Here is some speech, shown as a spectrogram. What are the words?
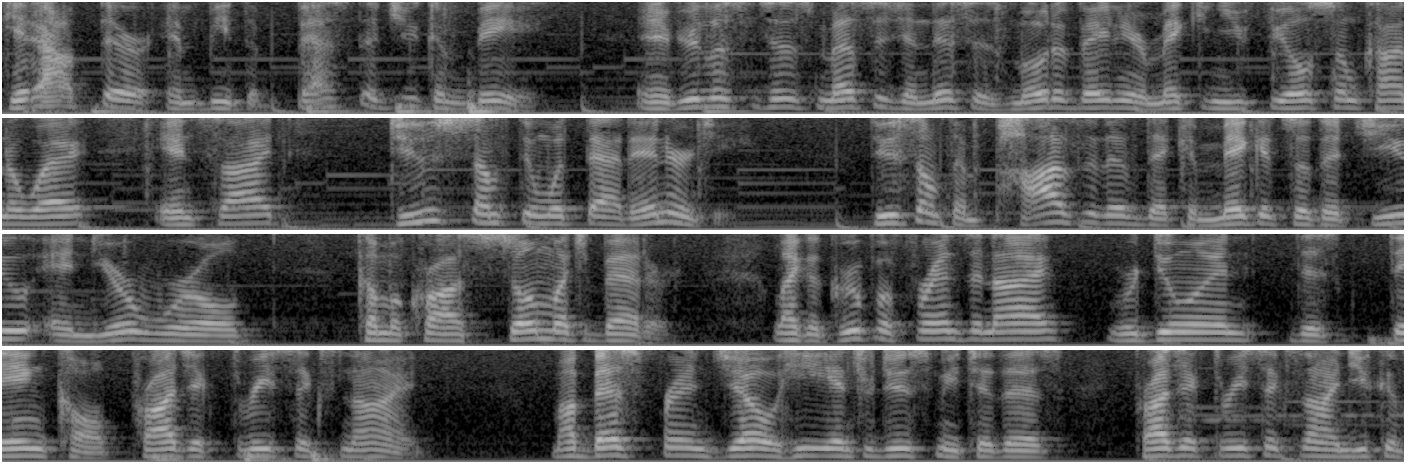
Get out there and be the best that you can be. And if you're listening to this message and this is motivating or making you feel some kind of way inside, do something with that energy. Do something positive that can make it so that you and your world come across so much better. Like a group of friends and I, we're doing this thing called Project 369. My best friend Joe, he introduced me to this Project 369. You can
